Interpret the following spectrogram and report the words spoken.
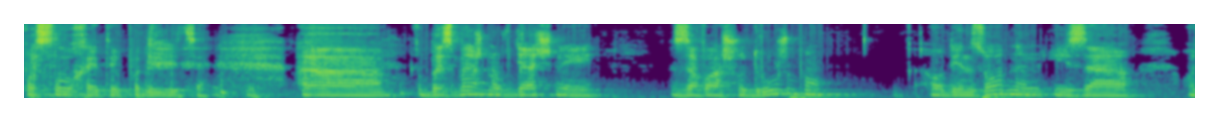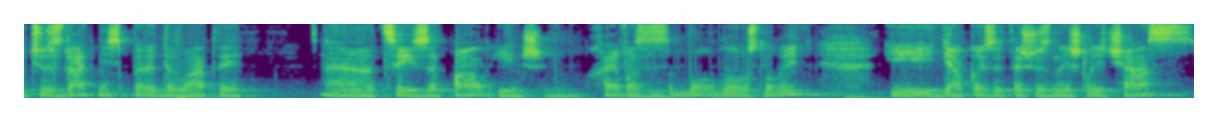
послухайте, подивіться. А, Безмежно вдячний за вашу дружбу один з одним і за оцю здатність передавати а, цей запал іншим. Хай вас Бог благословить і дякую за те, що знайшли час.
